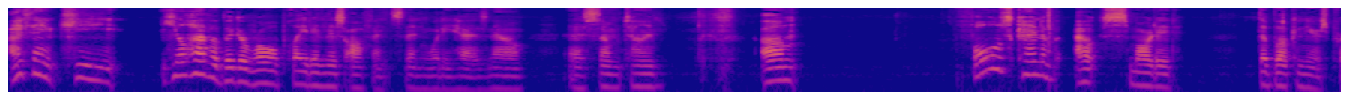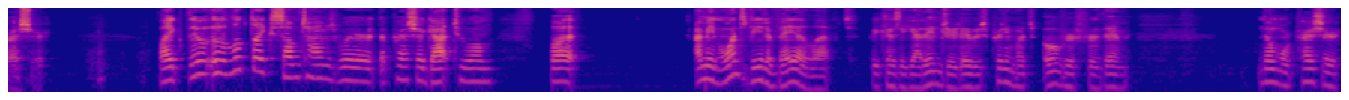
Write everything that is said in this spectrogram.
I think he he'll have a bigger role played in this offense than what he has now as some time. Um Foles kind of outsmarted the Buccaneers pressure. Like it looked like sometimes where the pressure got to him, but I mean, once Vita Vea left because he got injured, it was pretty much over for them. No more pressure,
